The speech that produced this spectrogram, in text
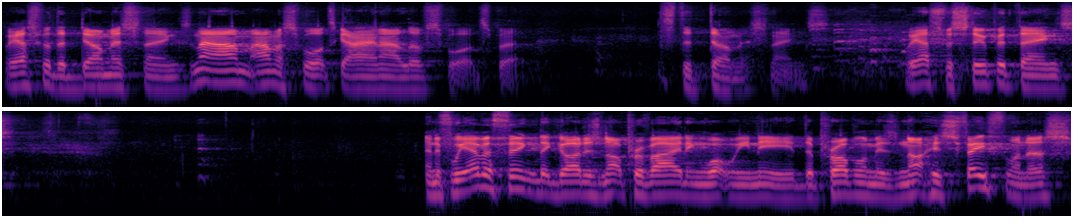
We ask for the dumbest things. Now, I'm, I'm a sports guy and I love sports, but it's the dumbest things. We ask for stupid things and if we ever think that God is not providing what we need, the problem is not his faithfulness,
